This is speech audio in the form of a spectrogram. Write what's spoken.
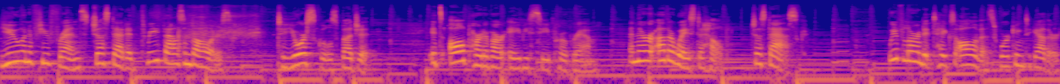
you and a few friends just added $3,000 to your school's budget. It's all part of our ABC program, and there are other ways to help. Just ask. We've learned it takes all of us working together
